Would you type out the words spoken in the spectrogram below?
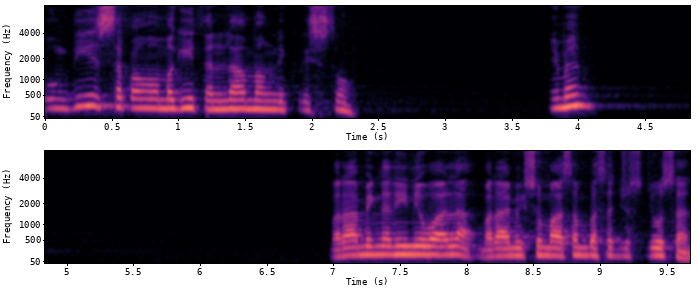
kundi sa pamamagitan lamang ni Kristo. Amen? Maraming naniniwala, maraming sumasamba sa Diyos-Diyosan.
